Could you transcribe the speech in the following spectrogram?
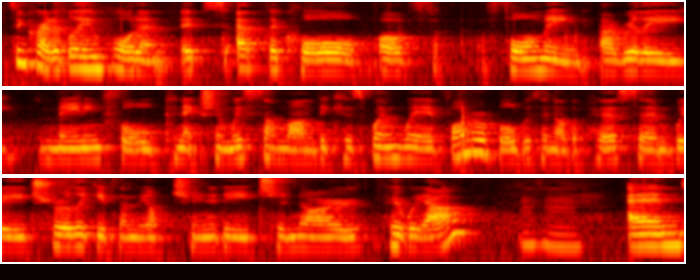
It's incredibly important. It's at the core of forming a really meaningful connection with someone because when we're vulnerable with another person, we truly give them the opportunity to know who we are. Mm-hmm. And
